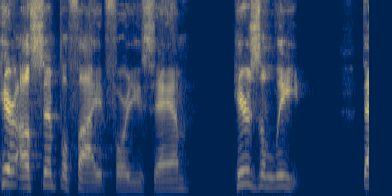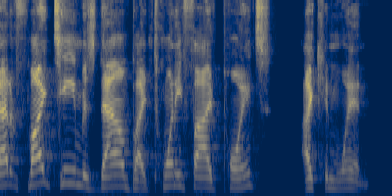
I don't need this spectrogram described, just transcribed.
here, I'll simplify it for you, Sam. Here's elite that if my team is down by 25 points, I can win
